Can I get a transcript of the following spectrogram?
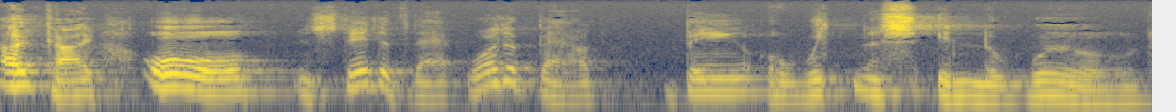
Okay, or instead of that, what about being a witness in the world?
